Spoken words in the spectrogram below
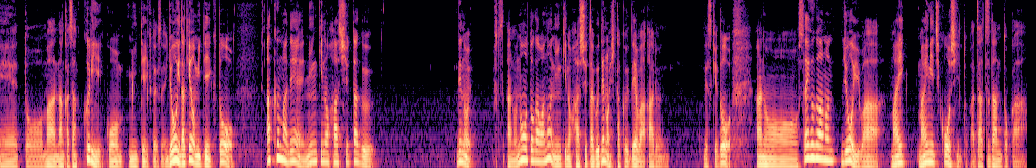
えっ、ー、と、まあなんかざっくりこう見ていくとですね、上位だけを見ていくと、あくまで人気のハッシュタグでの、あの、ノート側の人気のハッシュタグでの比較ではあるんですけど、あの、スタエフ側の上位は、毎、毎日更新とか雑談とか、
